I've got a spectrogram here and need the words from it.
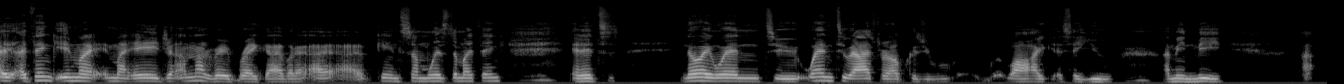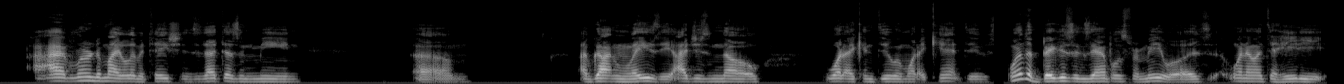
I, I think in my in my age, I'm not a very bright guy, but I, I I've gained some wisdom, I think, and it's knowing when to when to ask for help because you, well, I say you, I mean me. I, I've learned of my limitations. That doesn't mean um, I've gotten lazy. I just know what I can do and what I can't do. One of the biggest examples for me was when I went to Haiti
